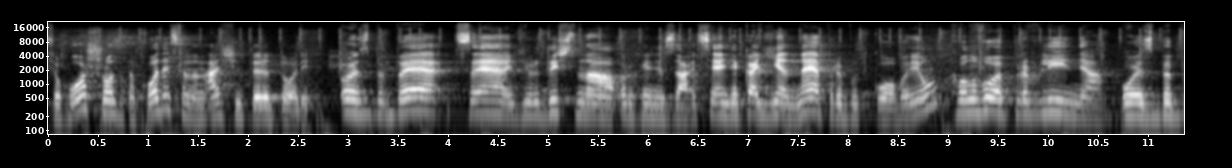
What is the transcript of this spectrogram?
всього, що знаходиться на нашій території. ОСББ це юридична організація, яка є неприбутковою. Головою правління ОСББ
